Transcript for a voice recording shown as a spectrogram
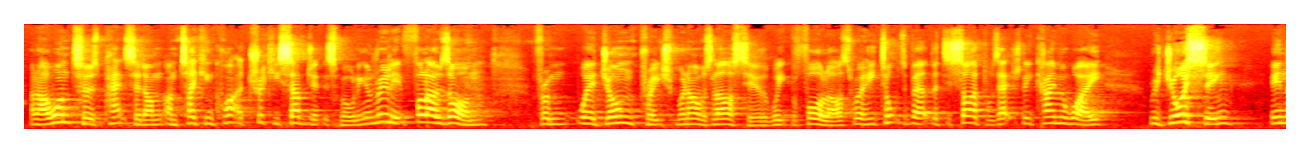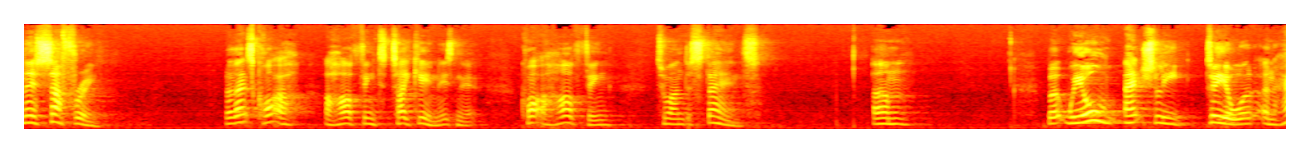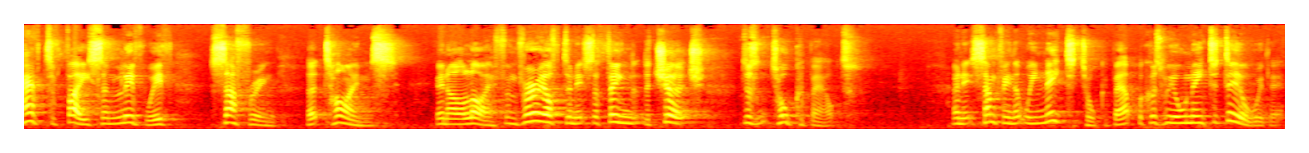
and I want to, as Pat said, I'm, I'm, taking quite a tricky subject this morning, and really it follows on from where John preached when I was last here, the week before last, where he talked about the disciples actually came away rejoicing in their suffering. Now, that's quite a, a hard thing to take in, isn't it? Quite a hard thing to understand. Um, but we all actually deal and have to face and live with suffering at times in our life. And very often it's a thing that the church doesn't talk about. And it's something that we need to talk about because we all need to deal with it.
